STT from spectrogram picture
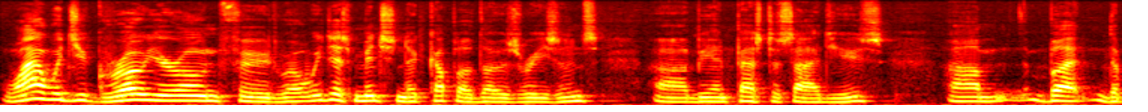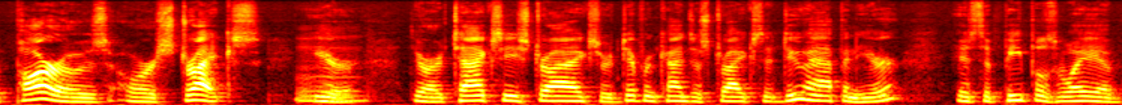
Why would you grow your own food? Well, we just mentioned a couple of those reasons, uh, being pesticide use. Um, but the paros or strikes here, there are taxi strikes or different kinds of strikes that do happen here. It's the people's way of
